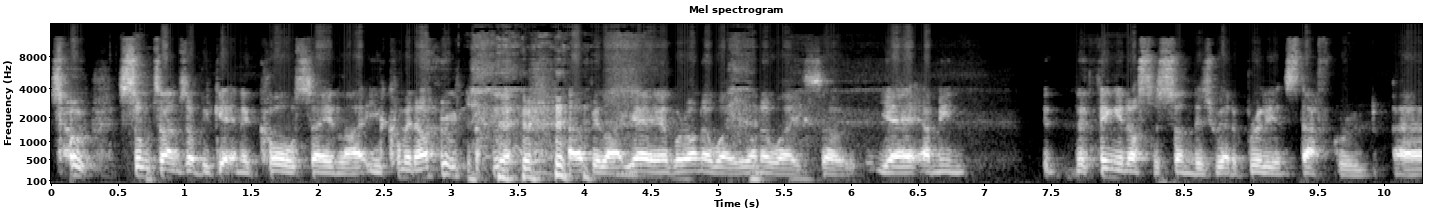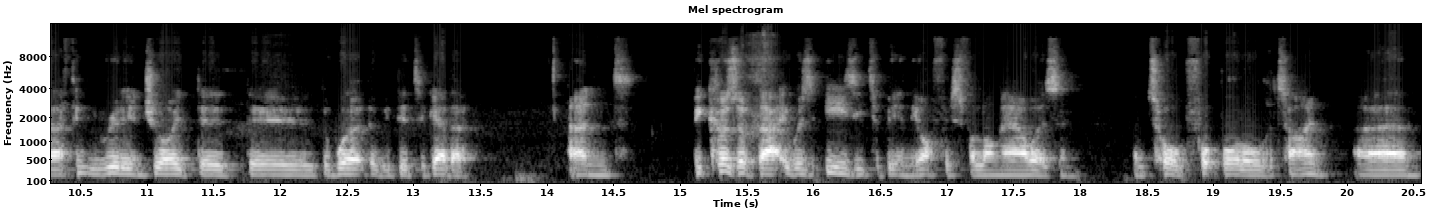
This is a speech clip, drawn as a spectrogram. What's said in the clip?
So sometimes I'll be getting a call saying like, "Are you coming home?" I'll be like, "Yeah, yeah, we're on our way, we're on our way." So yeah, I mean, the thing in Oster Sundays, we had a brilliant staff group. Uh, I think we really enjoyed the, the the work that we did together, and because of that, it was easy to be in the office for long hours and, and talk football all the time. Um,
